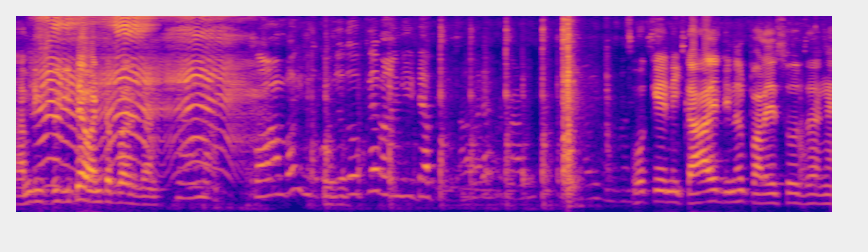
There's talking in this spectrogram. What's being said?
தம்பி தூக்கிட்டே வந்துட்டு பாருங்க ஓகே நீ காலை டின்னர் பழைய சோறு தாங்க.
